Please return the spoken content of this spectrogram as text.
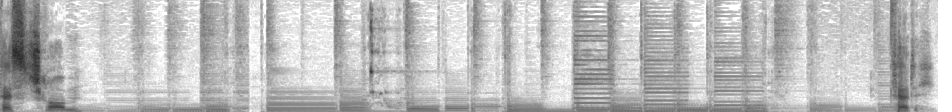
Festschrauben. Fertig.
